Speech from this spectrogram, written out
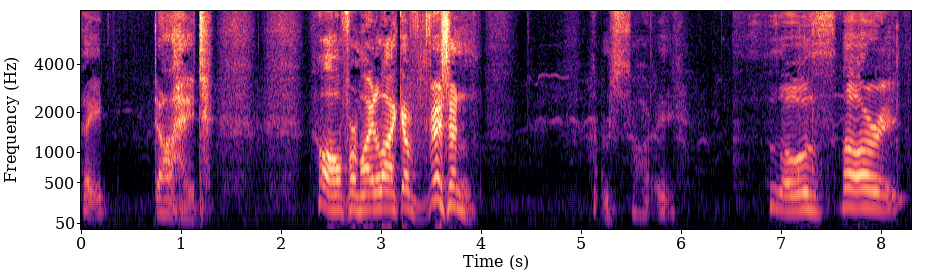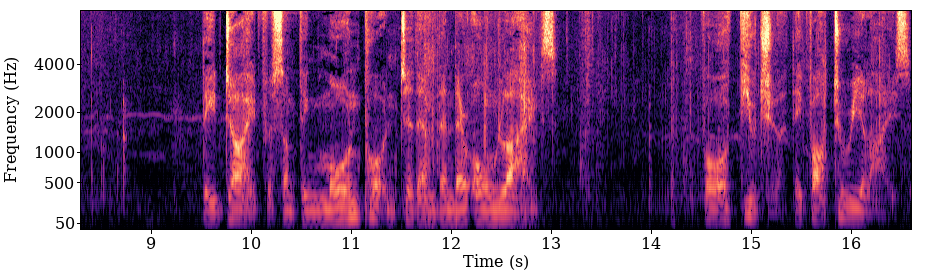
They died. All for my lack of vision. I'm sorry. So sorry. They died for something more important to them than their own lives. For a future they fought to realize.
